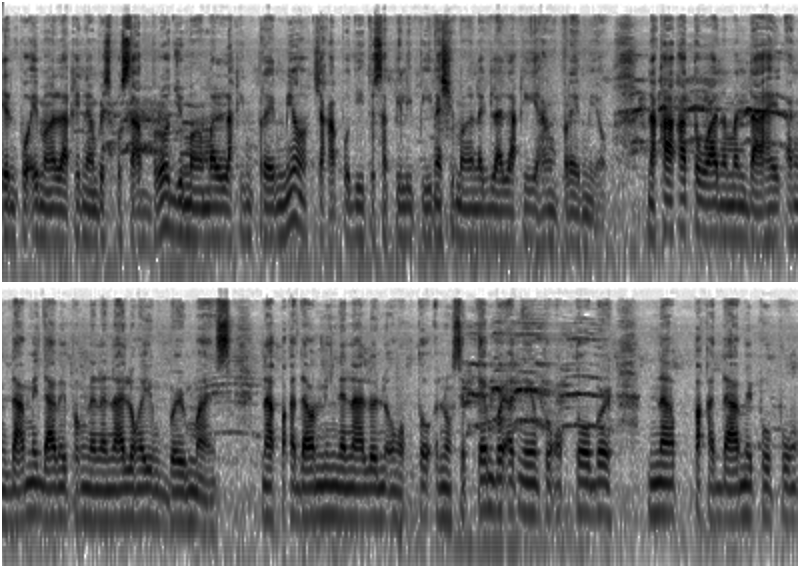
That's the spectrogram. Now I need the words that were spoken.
Yan po ay mga lucky numbers po sa abroad, yung mga malalaking premyo. Tsaka po dito sa Pilipinas, yung mga naglalakihang premyo. Nakakatuwa naman dahil ang dami-dami pong nananalo ngayong Burr months. Napakadaming nanalo noong, Octo- noong September at ngayon pong October. Napakadami po pong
